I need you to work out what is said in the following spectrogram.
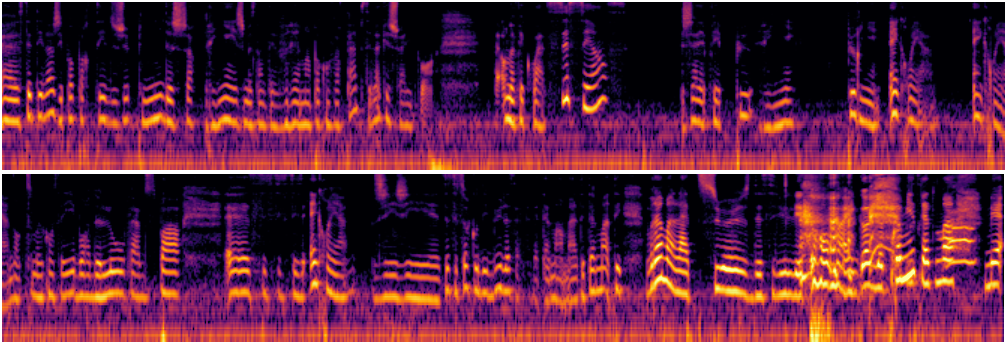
Euh, cet été-là, j'ai pas porté de jupe ni de short, rien. Je me sentais vraiment pas confortable. C'est là que je suis allée te voir. On a fait quoi? Six séances? J'avais plus rien. Plus rien. Incroyable. Incroyable. Donc, tu m'as conseillé boire de l'eau, faire du sport. Euh, c'est incroyable j'ai, c'est sûr qu'au début, là, ça faisait tellement mal. T'es tellement, t'es vraiment la tueuse de cellulite. Oh my God, le premier traitement. Mais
